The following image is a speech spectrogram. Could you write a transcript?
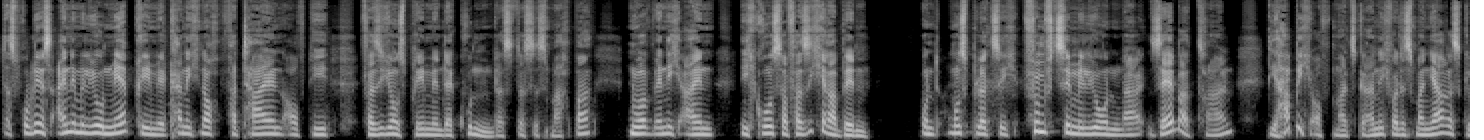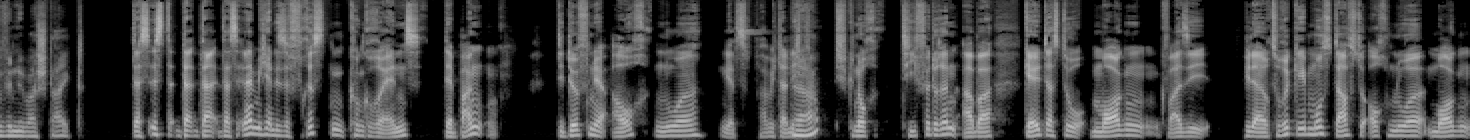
das Problem ist, eine Million mehr Prämie kann ich noch verteilen auf die Versicherungsprämien der Kunden. Das, das ist machbar. Nur wenn ich ein nicht großer Versicherer bin und muss plötzlich 15 Millionen mal selber zahlen, die habe ich oftmals gar nicht, weil es mein Jahresgewinn übersteigt. Das ist, da, da, das erinnert mich an diese Fristenkonkurrenz der Banken die dürfen ja auch nur, jetzt habe ich da nicht ja. genug Tiefe drin, aber Geld, das du morgen quasi wieder zurückgeben musst, darfst du auch nur morgen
